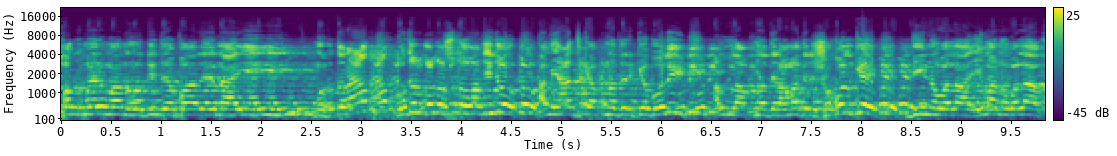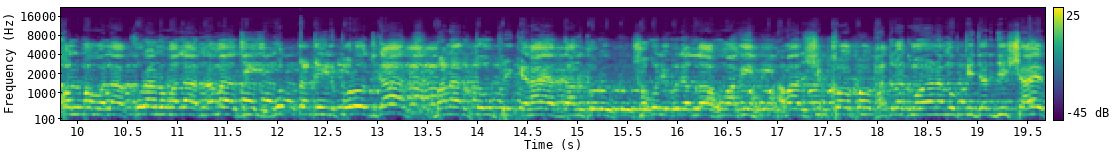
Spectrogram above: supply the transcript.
ধর্মের মানুষ দিতে পারে নাই। আমি আজকে আপনাদেরকে বলি, আল্লাহ আপনাদের, আমাদের সকলকে দিনওয়ালা ইমানওয়ালা কলমাওয়ালা, কোরআনওয়ালা, নামাজি, মুত্তাকিন, পরোজগার বানার তৌফিক, এনায়াত দান করুক। সকলেই বলে, আল্লাহ আমিন। আমার শিক্ষক হযরত মাওলানা মুফতি জারজি সাহেব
